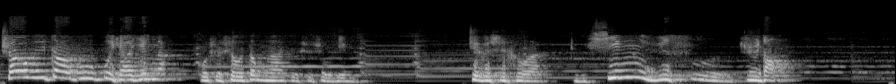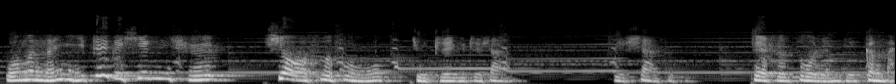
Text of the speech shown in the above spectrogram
稍微照顾不小心了，不是受冻了，就是受病了。这个时候啊，这个心于事之道，我们能以这个心去孝事父母，就止于至善，是善事，这是做人的根本。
